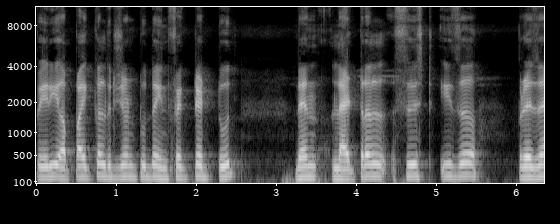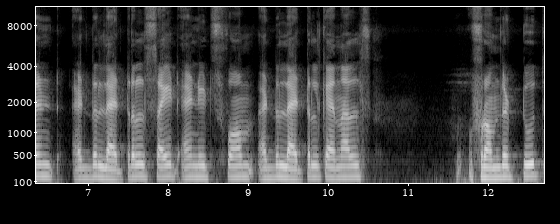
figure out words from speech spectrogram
periapical region to the infected tooth. Then lateral cyst is uh, present at the lateral side and it's formed at the lateral canals from the tooth.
